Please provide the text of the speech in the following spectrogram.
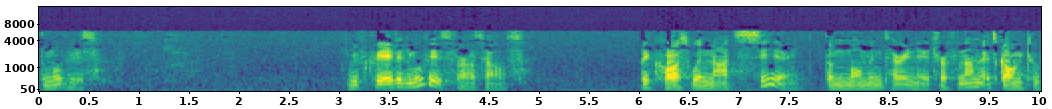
the movies. We've created movies for ourselves because we're not seeing the momentary nature of phenomena. It's going too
